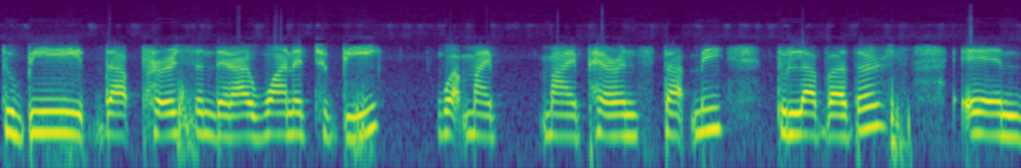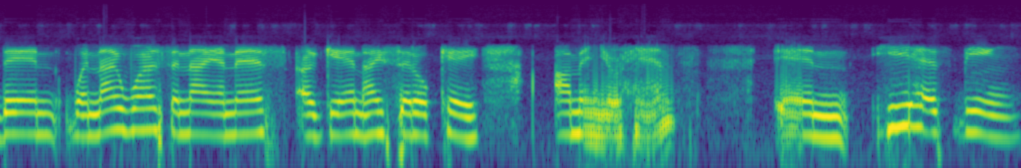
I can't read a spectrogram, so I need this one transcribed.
to be that person that I wanted to be, what my my parents taught me to love others. And then when I was in INS again, I said, okay, I'm in your hands. And he has been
